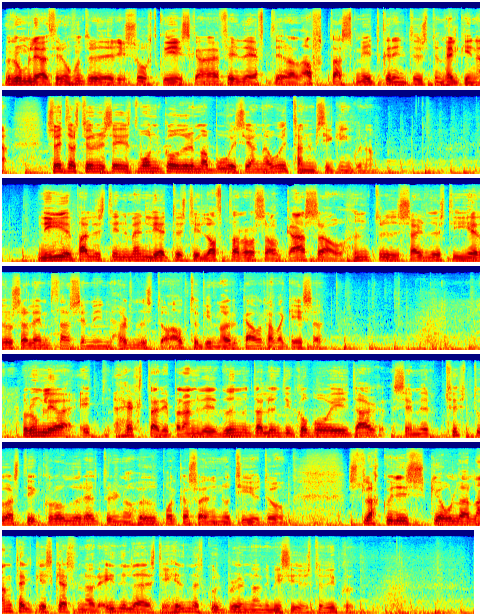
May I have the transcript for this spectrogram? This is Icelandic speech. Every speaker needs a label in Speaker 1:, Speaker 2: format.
Speaker 1: Rúmlega 300 er í sótkví í Skagafyrði eftir að átta smitt greindust um helgina. Sveitarstjórinn segist vongóður um að búi sé að ná utan um sýkinguna. Nýju palestínumenn létust í loftarás á Gaza og hundruðu særðust í Jérúsalem þar sem einn hörðustu átök í mörg ár hafa geisað. Rúmlega einn hektari brann við Guðmundalund í Kópavogi í dag sem er 20. gróðureldurinn á höfuborgarsvæðinu og tíu dögum. Slökkvilið skjóla landhelgisgæslunar eyðilegðist í í síðustu viku.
